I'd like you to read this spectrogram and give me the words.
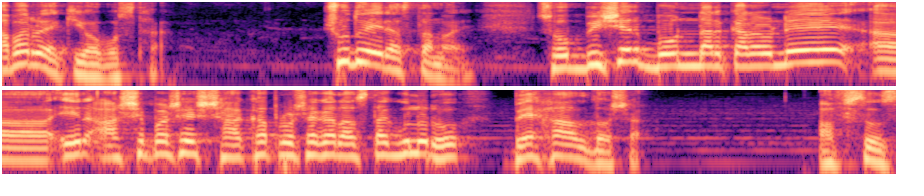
আবারও একই অবস্থা। শুধু এই রাস্তা নয়, চব্বিশের বন্যার কারণে এর আশেপাশের শাখা প্রশাখা রাস্তাগুলোরও বেহাল দশা। আফসোস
